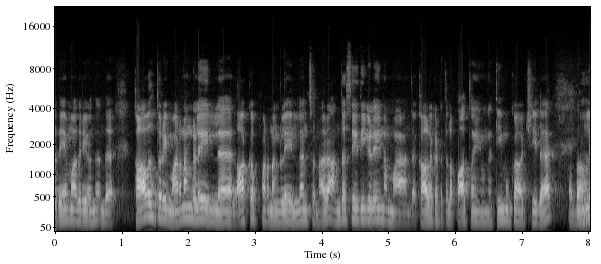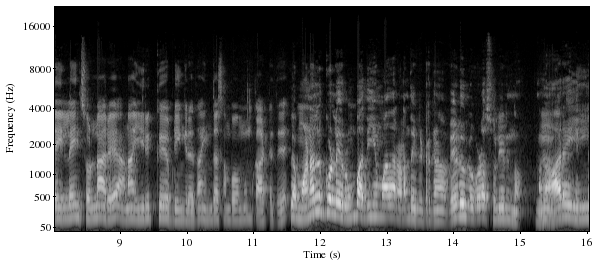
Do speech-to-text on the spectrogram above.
அதே மாதிரி வந்து அந்த காவல்துறை மரணங்களே இல்லை லாக்அப் மரணங்களே இல்லைன்னு சொன்னாரு. அந்த செய்திகளையும் நம்ம அந்த காலகட்டத்துல பார்த்தோம். இவங்க திமுக ஆட்சியில இல்லை இல்லைன்னு சொன்னாரு. ஆனா இருக்கு அப்படிங்கிறது தான் இந்த சம்பவமும் காட்டுது. இல்ல மணல் கொள்ளை ரொம்ப அதிகமா தான் நடந்துகிட்டு இருக்கு. நம்ம வேலூர்ல கூட சொல்லியிருந்தோம். அது. ஆறே இல்ல.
